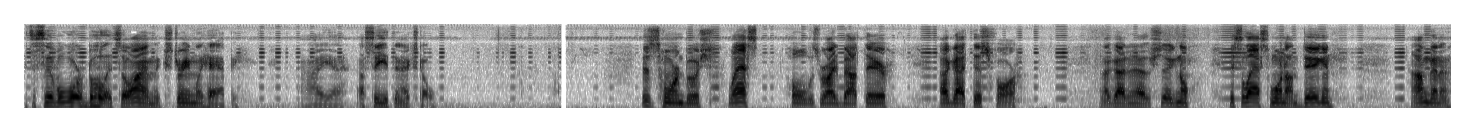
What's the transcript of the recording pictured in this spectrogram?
it's a Civil War bullet, so I am extremely happy. I uh, I'll see you at the next hole. This is Hornbush. Last hole was right about there. I got this far. And I got another signal. It's the last one I'm digging. I'm gonna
